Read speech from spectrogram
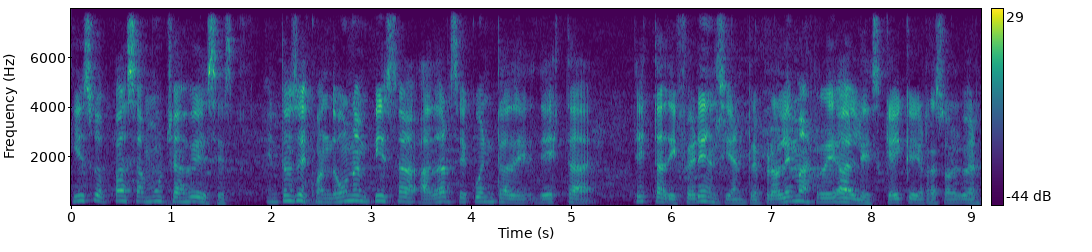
Y eso pasa muchas veces. Entonces cuando uno empieza a darse cuenta de esta diferencia entre problemas reales que hay que resolver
